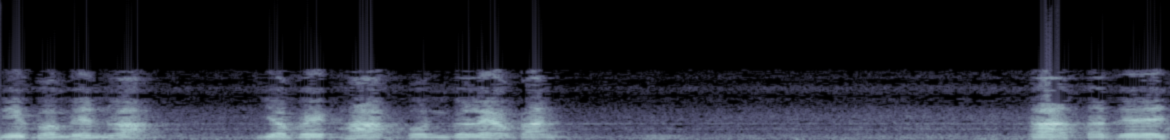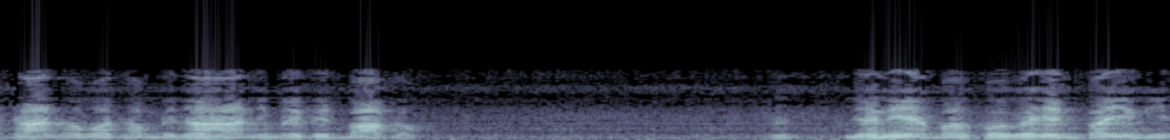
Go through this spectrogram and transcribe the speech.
มีความเห็นว่า อย่าไปฆ่าคนก็แล้วกัน ฆ่าสัตว์เดรัจฉานเอามาทำเป็นอาหารนี่ไม่เป็นบาปหรอก อย่างนี้บางคนก็เห็นไปอย่างนี้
